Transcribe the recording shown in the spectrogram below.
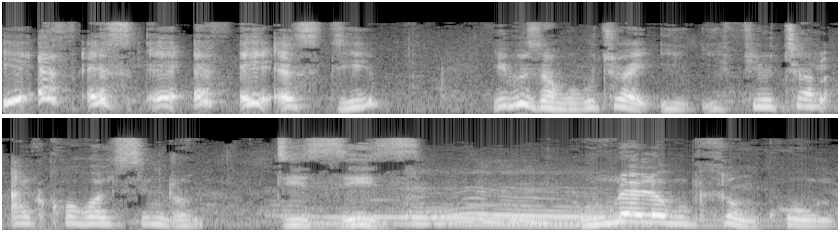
i-FASD ibizwa ngokuthiwa i-fetal alcohol syndrome. Disease. Ulwelo obubuhlungu khulu.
